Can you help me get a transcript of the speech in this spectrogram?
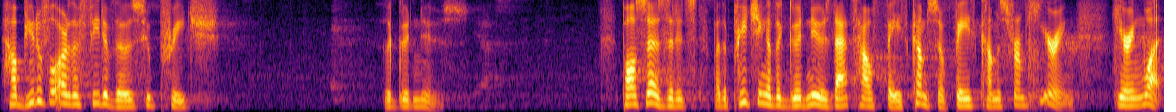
How beautiful are the feet of those who preach the good news. Paul says that it's by the preaching of the good news, that's how faith comes. So faith comes from hearing. Hearing what?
